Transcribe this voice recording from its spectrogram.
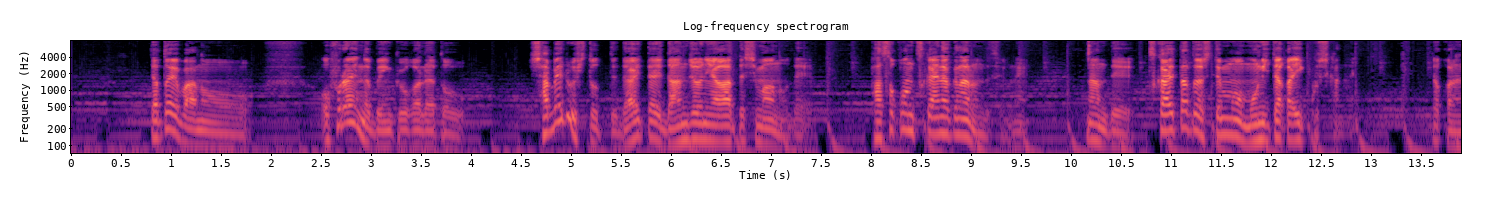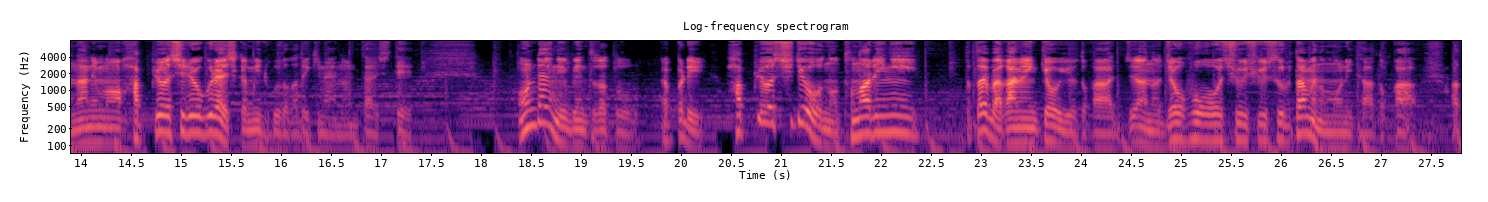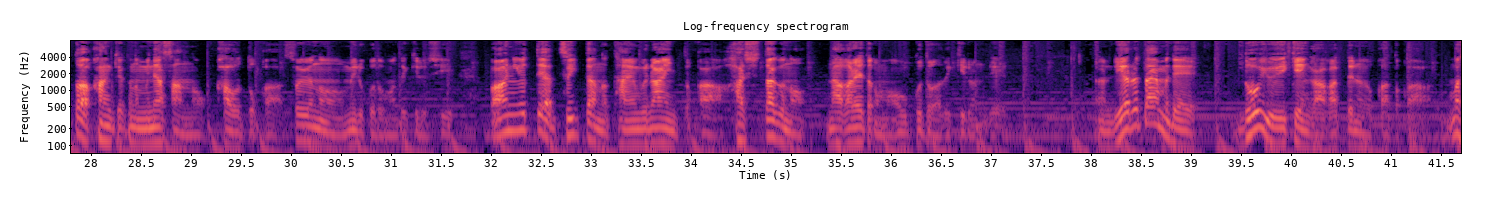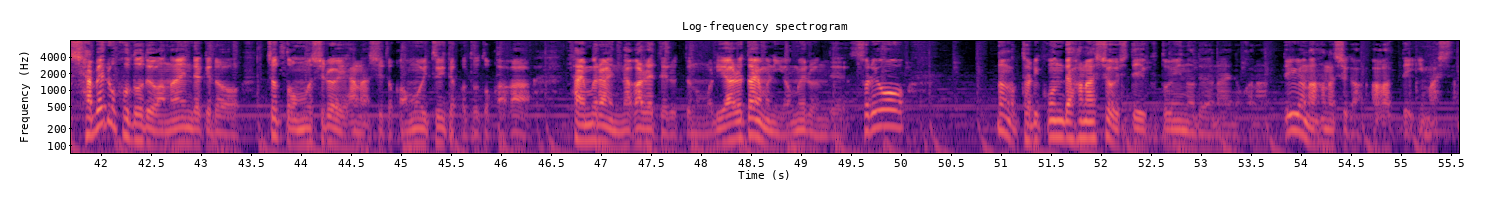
例えばあの、オフラインの勉強からだと、喋る人って大体壇上に上がってしまうので、パソコン使えなくなるんですよね。なんで、使えたとしてもモニターが1個しかない。だから何も発表資料ぐらいしか見ることができないのに対して、オンラインのイベントだと、やっぱり発表資料の隣に、例えば画面共有とか、あの、情報を収集するためのモニターとか、あとは観客の皆さんの顔とか、そういうのを見ることもできるし、場合によっては Twitter のタイムラインとか、ハッシュタグの流れとかも置くことができるんで、リアルタイムでどういう意見が上がってるのかとか、まあ、喋るほどではないんだけど、ちょっと面白い話とか思いついたこととかがタイムラインに流れてるってのもリアルタイムに読めるんで、それをなんか取り込んで話をしていくといいのではないのかなっていうような話が上がっていました。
